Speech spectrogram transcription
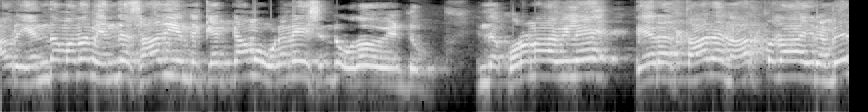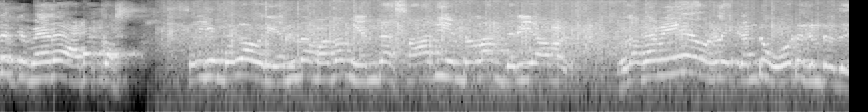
அவர் எந்த மதம் எந்த சாதி என்று கேட்காம உடனே சென்று உதவ வேண்டும். இந்த கொரோனாவிலே ஏறத்தாழ நாற்பதாயிரம் பேருக்கு மேலே அடக்கம். செய்யும் போது அவர் எந்த மதம் எந்த சாதி என்றெல்லாம் தெரியாமல் உலகமே அவர்களை கண்டு ஓடுகின்றது.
